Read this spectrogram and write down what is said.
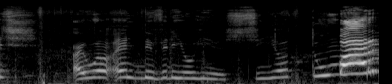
guys, I will end the video here. See you tomorrow.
